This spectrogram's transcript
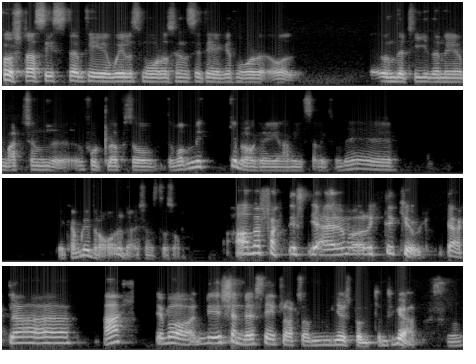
första assisten till Wills mål och sen sitt eget mål. Och under tiden i matchen fortlöp så det var mycket bra grejer han visade. Liksom. Det, det kan bli bra det där känns det som. Ja, men faktiskt, ja, det var riktigt kul. Jäkla... Ja, det, var, det kändes helt klart som ljuspunkten tycker jag. Mm.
